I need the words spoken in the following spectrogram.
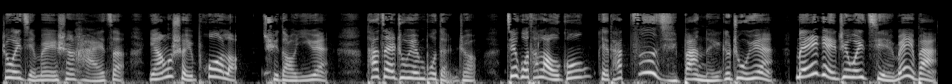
这位姐妹生孩子，羊水破了，去到医院，她在住院部等着，结果她老公给她自己办了一个住院，没给这位姐妹办。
